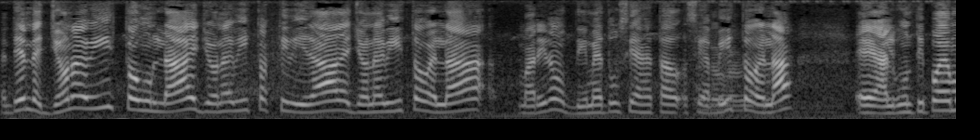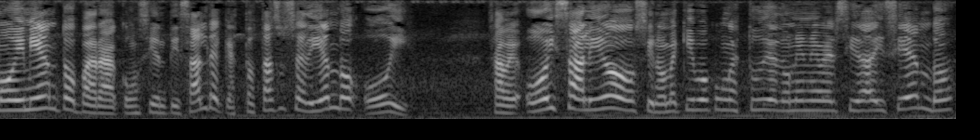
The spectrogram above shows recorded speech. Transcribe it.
¿Entiendes? Yo no he visto un live, yo no he visto actividades, yo no he visto, ¿verdad? Marino, dime tú si has, estado, si has visto, ¿verdad? Eh, algún tipo de movimiento para concientizar de que esto está sucediendo hoy. ¿Sabe? Hoy salió, si no me equivoco, un estudio de una universidad diciendo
